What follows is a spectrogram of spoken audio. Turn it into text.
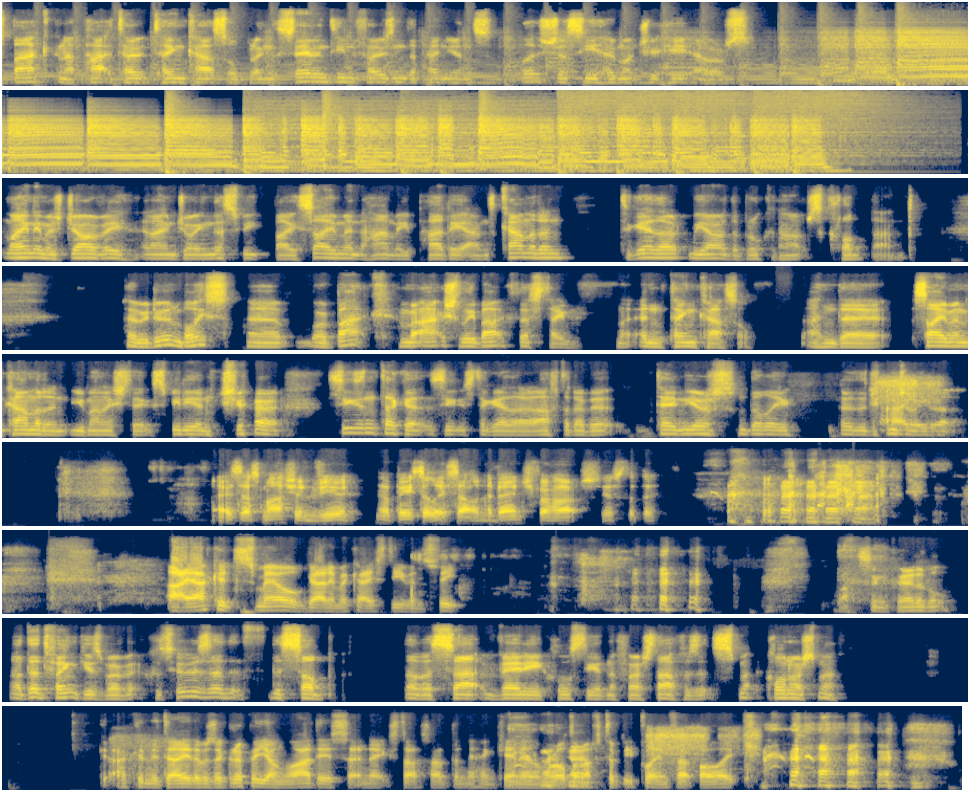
Back in a packed out Tynecastle brings 17,000 opinions. Let's just see how much you hate ours. My name is Jarvey, and I'm joined this week by Simon, Hammy, Paddy, and Cameron. Together, we are the Broken Hearts Club Band. How we doing, boys? Uh, we're back, and we're actually back this time in Tynecastle. And uh, Simon Cameron, you managed to experience your season ticket seats together after about 10 years delay. How did you enjoy that? It's a smashing view. I basically sat on the bench for Hearts yesterday. Aye, I could smell Gary Mackay-Steven's feet. That's incredible. I did think you were because who was the, the sub that was sat very closely in the first half? Was it Smith, Connor Smith? I couldn't tell you. There was a group of young laddies sitting next to us. I didn't think any of them were old enough to be playing football. Like, well,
